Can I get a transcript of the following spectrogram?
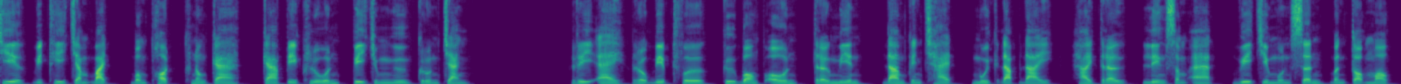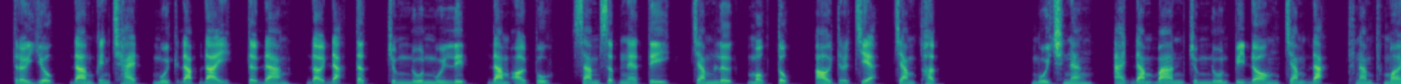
ជាវិធីចាំបាច់បំផុតក្នុងការការពារខ្លួនពីជំងឺគ្រុនចាញ់ រីឯរបៀបធ្វើគឺបងប្អូនត្រូវមានដើមកញ្ឆែតមួយក្តាប់ដៃហើយត្រូវលាងសម្អាតវាជាមុនសិនបន្ទាប់មកត្រូវយកដើមកញ្ឆែតមួយក្តាប់ដៃទៅដាំដោយដាក់ទឹកចំនួន1លីត្រដាំឲ្យពុះ30នាទីចាំលើកមកទុកឲ្យត្រជាក់ចាំផឹកមួយឆ្នាំងអាចដាំបានចំនួន2ដងចាំដាក់ថ្នាំថ្មី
